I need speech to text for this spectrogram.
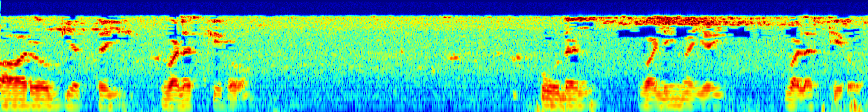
ஆரோக்கியத்தை வளர்க்கிறோம். உடல் வலிமையை வளர்க்கிறோம்.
